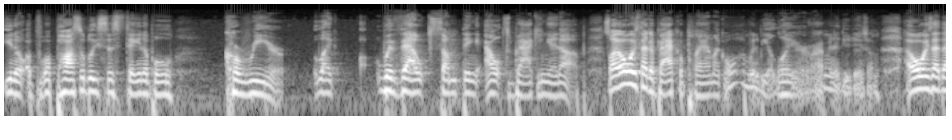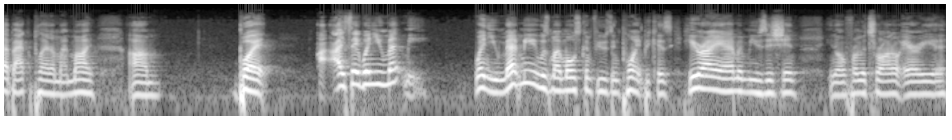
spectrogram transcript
you know a, a possibly sustainable career. Like without something else backing it up. So I always had a backup plan, like, oh, I'm to be a lawyer, or I'm to do this. I always had that backup plan in my mind. Um, but I, I say when you met me, when you met me, it was my most confusing point because here I am, a musician, you know, from the Toronto area,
